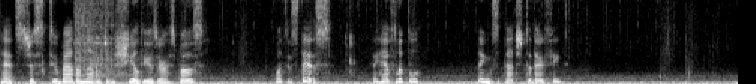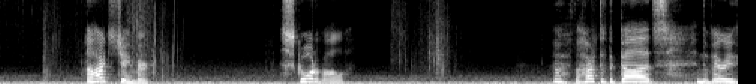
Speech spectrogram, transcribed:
It's just too bad I'm not much of a shield user, I suppose. What is this? They have little things attached to their feet. The Heart Chamber. Skorval. Ah, the heart of the gods in the very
